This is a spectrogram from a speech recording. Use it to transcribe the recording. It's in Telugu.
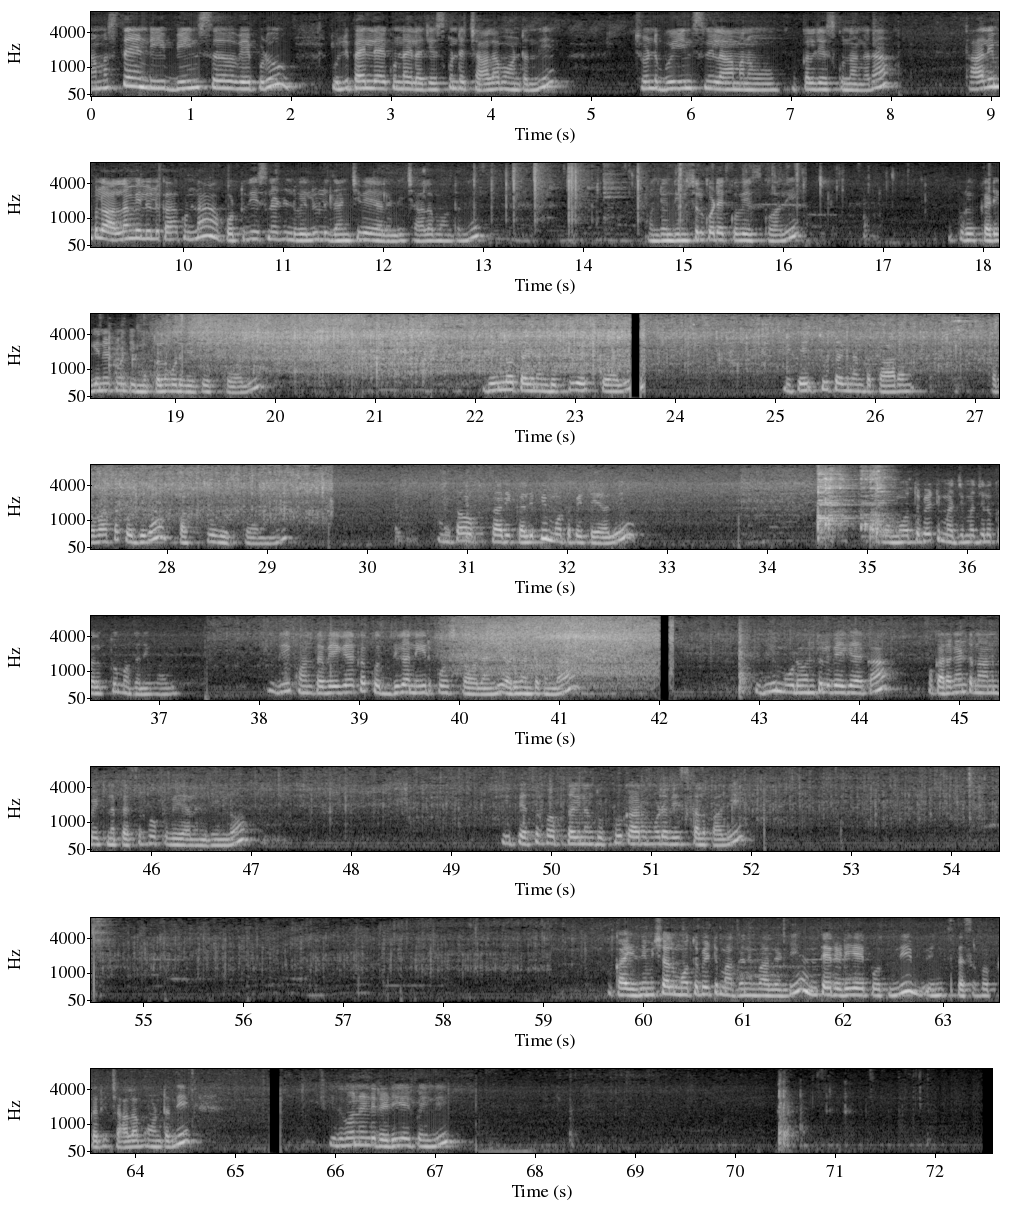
నమస్తే అండి బీన్స్ వేపుడు. ఉల్లిపాయలు లేకుండా ఇలా చేసుకుంటే చాలా బాగుంటుంది. చూడండి బీన్స్ని ఇలా మనం ముక్కలు చేసుకున్నాం కదా. తాలింపులో అల్లం వెల్లుల్లి కాకుండా పొట్టు తీసినటువంటి వెల్లుల్లి దంచి వేయాలండి చాలా బాగుంటుంది. కొంచెం దినుసులు కూడా ఎక్కువ వేసుకోవాలి. ఇప్పుడు కడిగినటువంటి ముక్కలను కూడా వేసేసుకోవాలి. దీనిలో తగినంత ఉప్పు వేసుకోవాలి. మీ టేస్ట్ తగినంత కారం తర్వాత కొద్దిగా పసుపు వేసుకోవాలండి. అంతా ఒకసారి కలిపి మూత పెట్టేయాలి. ఇలా మూత పెట్టి మధ్య మధ్యలో కలుపుతూ మగ్గనివ్వాలి. ఇది కొంత వేగాక కొద్దిగా నీరు పోసుకోవాలండి అడుగంటకుండా. ఇది మూడు వంతులు వేగాక ఒక అరగంట నానబెట్టిన పెసరపప్పు వేయాలండి దీనిలో. ఈ పెసరపప్పు తగినంత ఉప్పు కారం కూడా వేసి కలపాలి. ఒక ఐదు నిమిషాలు మూత పెట్టి మగ్గనివ్వాలండి. అంతే రెడీ అయిపోతుంది. బీన్స్ పెసరపప్పు కర్రీ చాలా బాగుంటుంది. ఇదిగోనండి రెడీ అయిపోయింది.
